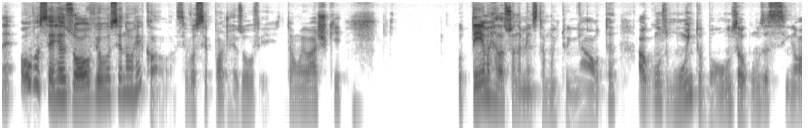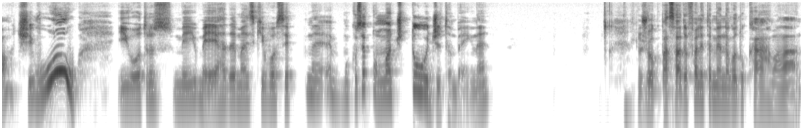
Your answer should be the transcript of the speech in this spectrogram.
né. Ou você resolve ou você não reclama, se você pode resolver. Então eu acho que o tema relacionamentos tá muito em alta, alguns muito bons, alguns assim, ó, tipo, uh! e outros meio merda, mas que você, né, é você toma uma atitude também, né? No jogo passado eu falei também o negócio do karma lá.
